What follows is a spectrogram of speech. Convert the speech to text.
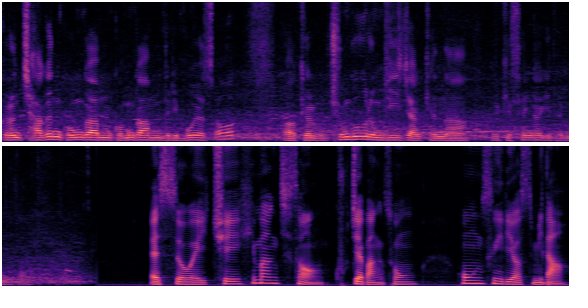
그런 작은 공감 공감들이 모여서 어, 결국 중국을 움직이지 않겠나 이렇게 생각이 됩니다. SOH 희망지성 국제방송 홍승일이었습니다.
